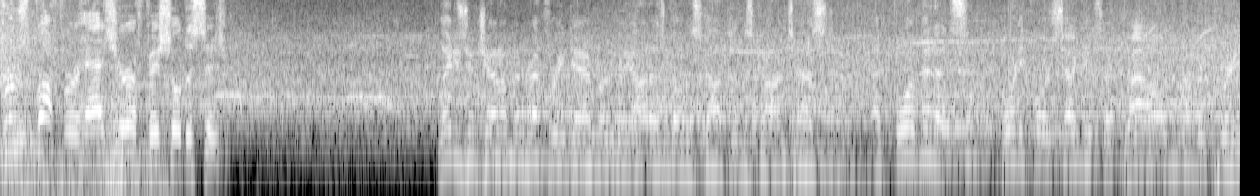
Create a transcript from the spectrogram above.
Bruce Buffer has your official decision. Ladies and gentlemen, referee Dan Miragliotta is going to stop to this contest at 4 minutes, 44 seconds of round number three.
